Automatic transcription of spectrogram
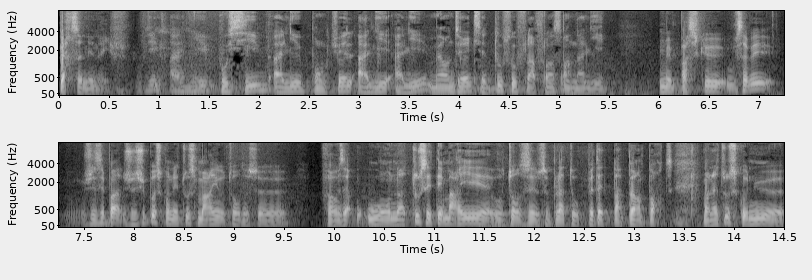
Personne n'est naïf. Vous dites allié possible, allié ponctuel, allié, allié, mais on dirait que c'est tout sauf la France en allié. Mais parce que, vous savez, je sais pas, je suppose qu'on est tous mariés autour de ce. Où on a tous été mariés autour de ce, plateau. Peut-être pas, peu importe. Mais on a tous connu euh,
